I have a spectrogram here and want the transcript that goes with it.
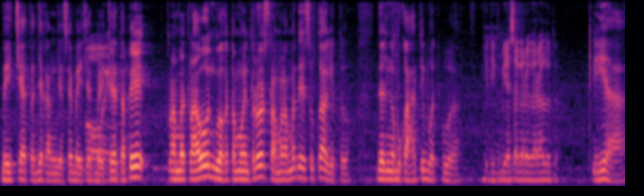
by chat aja kan biasanya by chat Oh, by iya, chat tapi lambat laun gua ketemuin terus lama-lama dia suka gitu. Dan ngebuka hati buat gua. Jadi kebiasa gara-gara lu tuh. iya.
